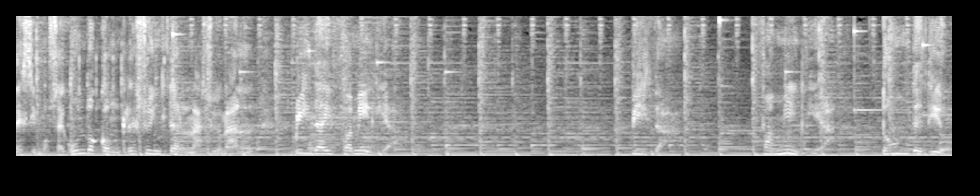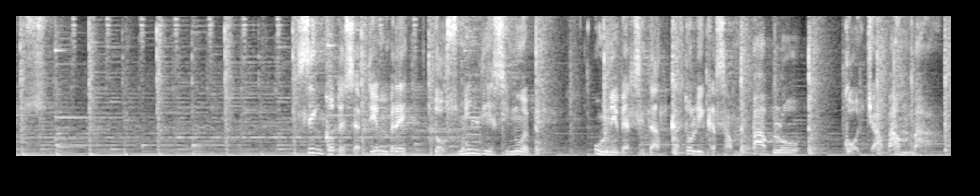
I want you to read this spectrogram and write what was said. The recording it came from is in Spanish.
Decimosegundo Congreso Internacional Vida y Familia. Vida, familia, don de Dios. 5 de septiembre 2019, Universidad Católica San Pablo, Cochabamba.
